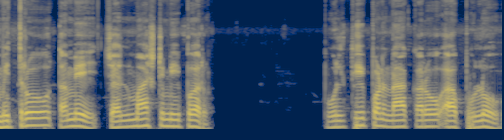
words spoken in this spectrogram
મિત્રો, તમે જન્માષ્ટમી પર ભૂલથી પણ ના કરો આ ભૂલો.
